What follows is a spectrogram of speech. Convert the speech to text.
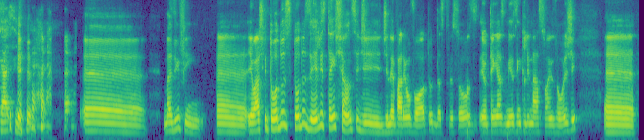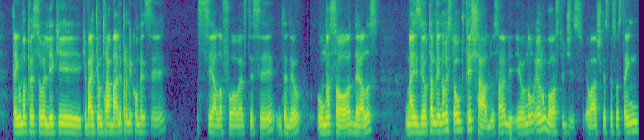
já sim. é, mas enfim, é, eu acho que todos, todos eles têm chance de, de levarem o voto das pessoas. Eu tenho as minhas inclinações hoje. É, tem uma pessoa ali que, que vai ter um trabalho para me convencer, se ela for ao FTC, entendeu? Uma só delas. Mas eu também não estou fechado, sabe? Eu não, eu não gosto disso. Eu acho que as pessoas têm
